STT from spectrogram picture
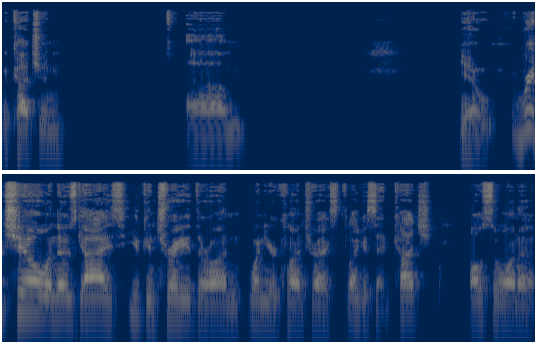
McCutchen. Um, you know, Rich Hill and those guys, you can trade. They're on one year contracts. Like I said, Kutch also on a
